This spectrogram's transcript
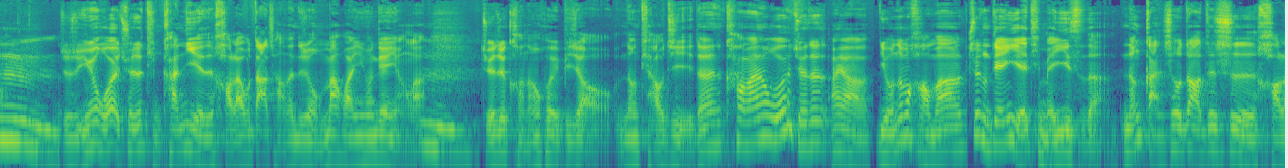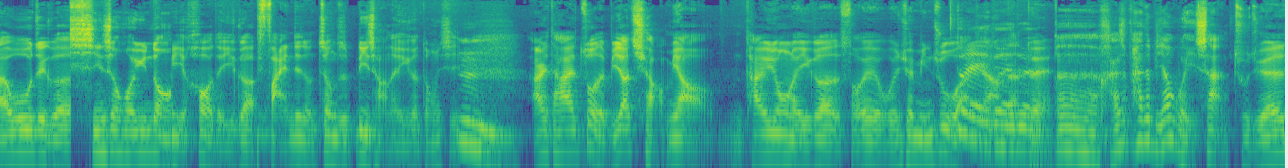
嗯，就是因为我也确实挺看腻好莱坞大厂的这种漫画英雄电影了，嗯，觉得可能会比较能调剂。但是看完我也觉得，哎呀，有那么好吗？这种电影也挺没意思的，能感受到这是好莱坞这个新生活运动以后的一个反映这种政治立场的一个东西，嗯，而且他还做的比较巧妙。他又用了一个所谓文学名著啊这样的，对对嗯、还是拍的比较伪善。主角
